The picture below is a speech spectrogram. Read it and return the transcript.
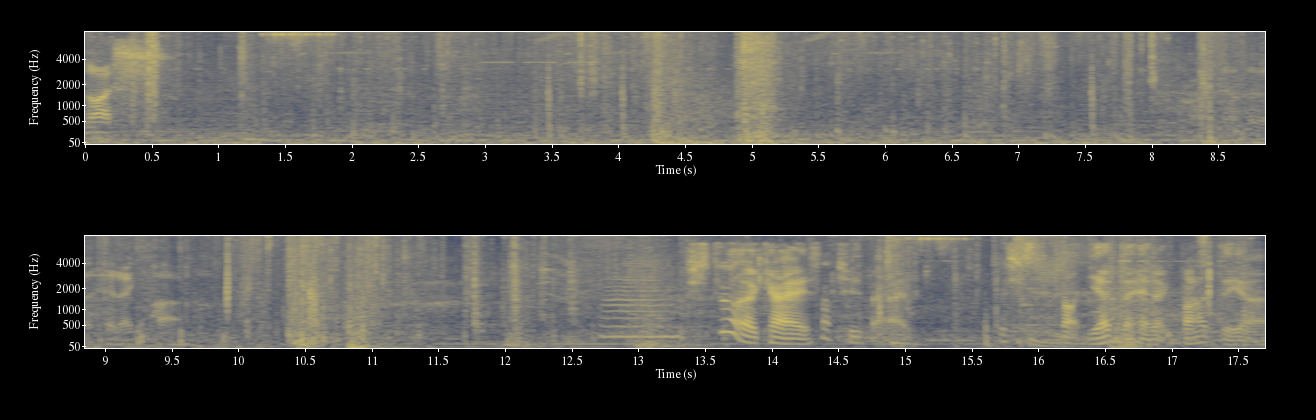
Nice. Now the headache part. Still okay. It's not too bad. This is not yet the headache part. The uh,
